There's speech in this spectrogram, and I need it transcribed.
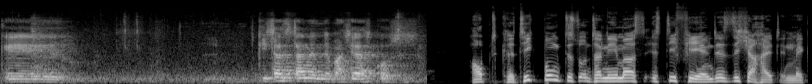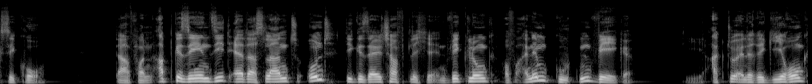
que quizás están en demasiadas cosas. Hauptkritikpunkt des Unternehmers ist die fehlende Sicherheit in Mexiko. Davon abgesehen sieht er das Land und die gesellschaftliche Entwicklung auf einem guten Wege. Die aktuelle Regierung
